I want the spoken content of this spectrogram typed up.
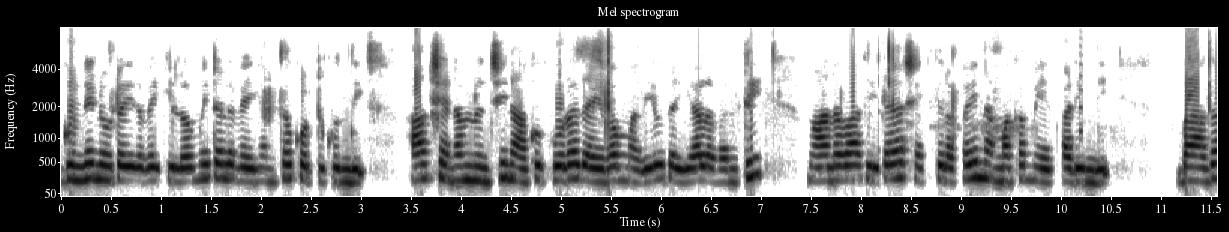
గుండె నూట ఇరవై కిలోమీటర్ల వేగంతో కొట్టుకుంది. ఆ క్షణం నుంచి నాకు కూడా దైవం మరియు దయ్యాల వంటి మానవాతీత శక్తులపై నమ్మకం ఏర్పడింది. బాగా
